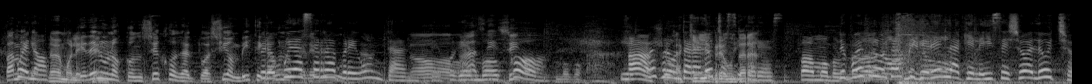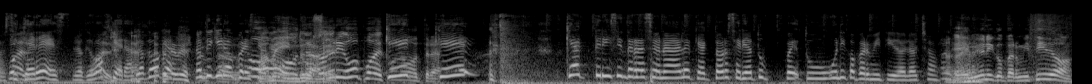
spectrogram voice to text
Pame, Bueno, No me que molesten. den unos consejos de actuación, ¿viste? pero Cada uno puede que le hacer la gusta. pregunta antes, No. porque Ah, sí, embocó. Y le Ah, puedes yo- preguntar ¿a quién al le 8 si preguntará? querés. Vamos, Le puedes No, no, preguntar a si querés no. la que le hice yo al 8, si querés, lo que vos quieras, lo que vos quieras. No te quiero presionar. Otra. Rodrigo, vos podés con ¿Qué, otra. qué, qué actriz internacional, qué actor sería tu, único permitido, el 8? Eh, mi único permitido.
